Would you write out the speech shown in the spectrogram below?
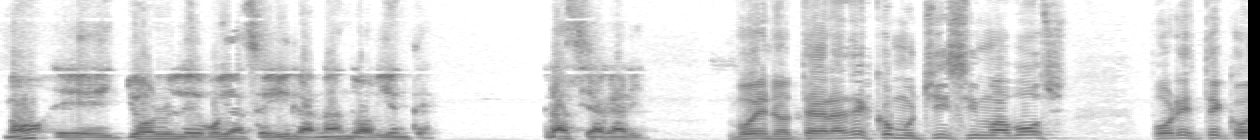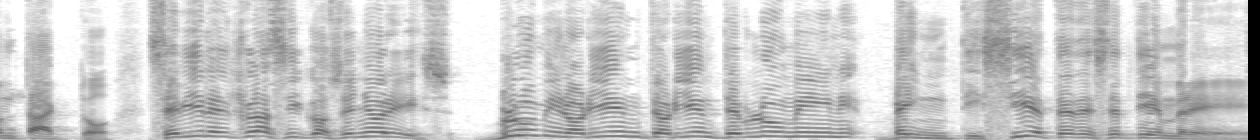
¿no? yo le voy a seguir ganando a Oriente. Gracias, Gary. Bueno, te agradezco muchísimo a vos por este contacto. Se viene el clásico, señores. Blooming Oriente, Oriente Blooming, 27 de septiembre.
